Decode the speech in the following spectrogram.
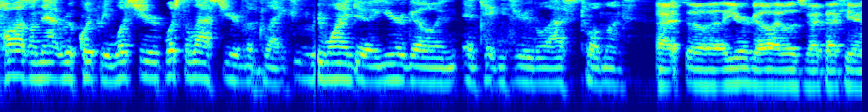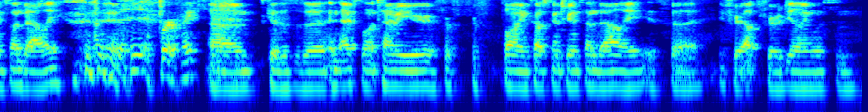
pause on that real quickly. What's your what's the last year look like? Rewind to a year ago and, and take me through the last twelve months. All right, so a year ago I was right back here in Sun Valley. Perfect. Because um, this is a, an excellent time of year for, for flying cross country in Sun Valley. If uh, if you're up for dealing with some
